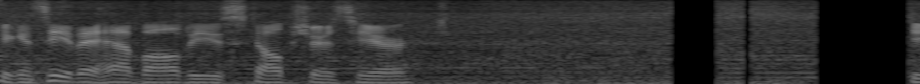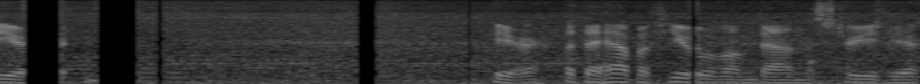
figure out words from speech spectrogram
You can see they have all these sculptures here. Deer. here, but they have a few of them down the street here.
